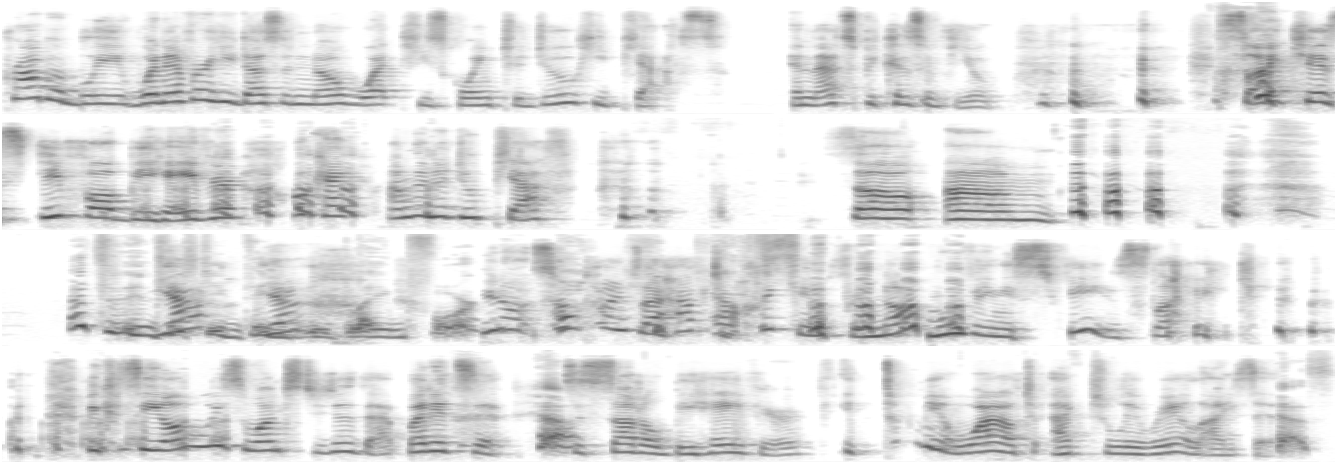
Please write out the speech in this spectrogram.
probably whenever he doesn't know what he's going to do, he piaffes. And that's because of you. it's like his default behavior. Okay, I'm going to do piaffe. so, um, that's an interesting yeah, thing yeah. to be blamed for. You know, sometimes I have to click him for not moving his feet. It's like because he always wants to do that, but it's a yeah. it's a subtle behavior. It took me a while to actually realize it. Yes.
